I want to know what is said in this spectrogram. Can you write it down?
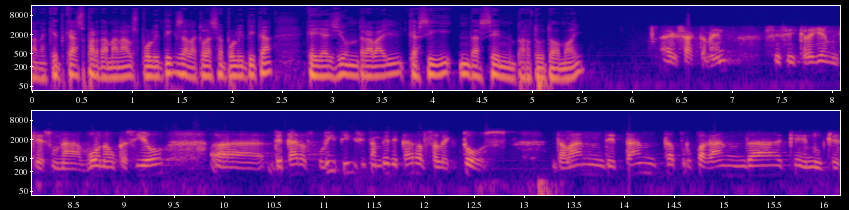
en aquest cas, per demanar als polítics, a la classe política, que hi hagi un treball que sigui decent per tothom, oi? Exactament. Sí, sí, creiem que és una bona ocasió eh, de cara als polítics i també de cara als electors davant de tanta propaganda que en què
